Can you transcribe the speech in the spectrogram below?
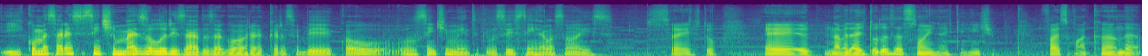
e começarem a se sentir mais valorizadas agora? Quero saber qual o, o sentimento que vocês têm em relação a isso. Certo. É, na verdade todas as ações né, que a gente faz com a Kanda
